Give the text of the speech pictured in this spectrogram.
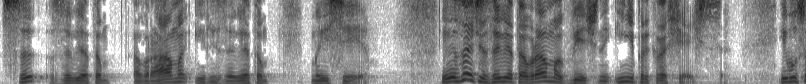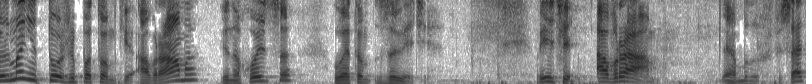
с заветом Авраама или заветом Моисея. И вы знаете, завет Авраама вечный и не прекращающийся. И мусульмане тоже потомки Авраама и находятся в этом завете. Видите, Авраам, я буду писать,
